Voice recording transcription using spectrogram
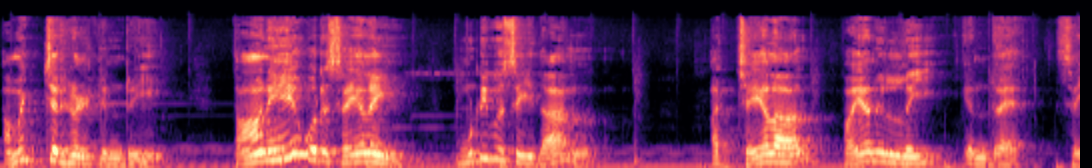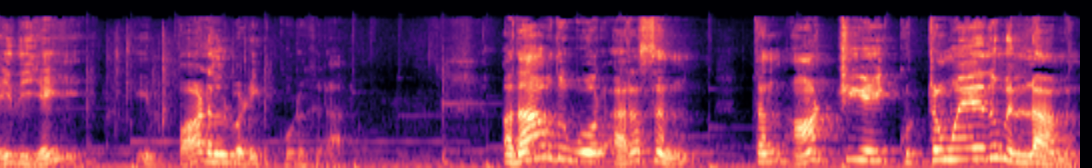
அமைச்சர்கள் இன்றி தானே ஒரு செயலை முடிவு செய்தால் அச்செயலால் பயனில்லை என்ற செய்தியை இப்பாடல் வழி கூறுகிறார். அதாவது ஓர் அரசன் தன் ஆட்சியை குற்றமேதும் இல்லாமல்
